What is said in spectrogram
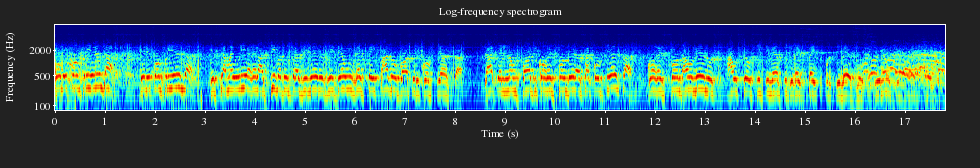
Ele compreenda ele compreenda que se a maioria relativa dos brasileiros lhe deu um respeitável voto de confiança, já que ele não pode corresponder a essa confiança, corresponda ao menos ao seu sentimento de respeito por si mesmo e não se respeito.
